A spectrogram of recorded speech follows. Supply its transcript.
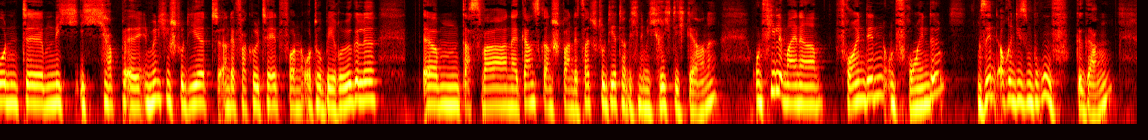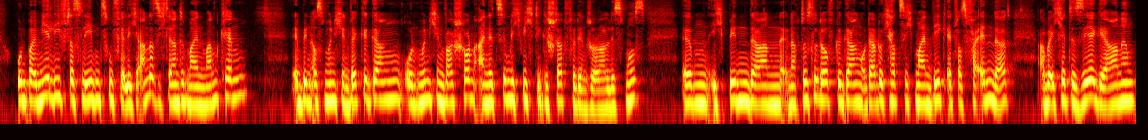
und äh, mich, ich habe äh, in München studiert an der Fakultät von Otto B. Rögele. Ähm, das war eine ganz, ganz spannende Zeit. Studiert habe ich nämlich richtig gerne. Und viele meiner Freundinnen und Freunde sind auch in diesen Beruf gegangen. Und bei mir lief das Leben zufällig anders. Ich lernte meinen Mann kennen, bin aus München weggegangen und München war schon eine ziemlich wichtige Stadt für den Journalismus. Ähm, Ich bin dann nach Düsseldorf gegangen und dadurch hat sich mein Weg etwas verändert. Aber ich hätte sehr gerne,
